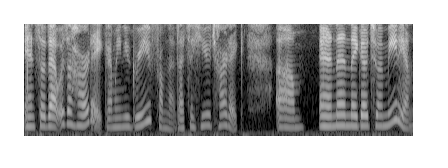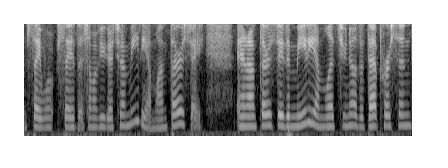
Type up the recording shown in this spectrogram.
and so that was a heartache. I mean, you grieve from that. That's a huge heartache. Um, and then they go to a medium. Say say that some of you go to a medium on Thursday, and on Thursday the medium lets you know that that person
